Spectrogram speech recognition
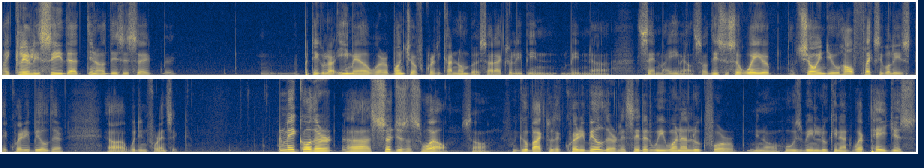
I clearly see that you know this is a, particular email where a bunch of credit card numbers are actually being being uh, sent by email. So this is a way of showing you how flexible is the query builder uh, within Forensic. And make other uh, searches as well. So if we go back to the query builder, let's say that we want to look for, you know, who's been looking at web pages.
